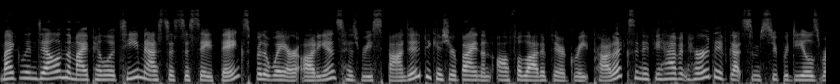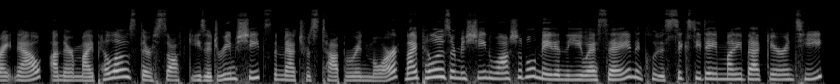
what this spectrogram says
Mike Lindell and the My Pillow team asked us to say thanks for the way our audience has responded because you're buying an awful lot of their great products. And if you haven't heard, they've got some super deals right now on their My Pillows, their soft Giza Dream Sheets, the mattress topper, and more. My Pillows are machine washable, made in the USA, and include a 60-day money-back guarantee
